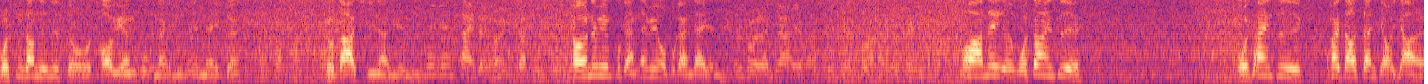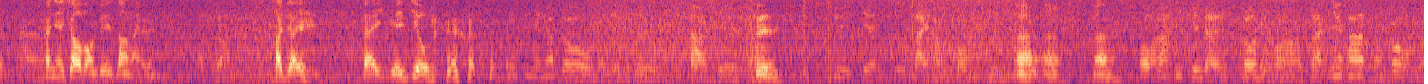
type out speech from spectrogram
我是上次是走桃源谷那那那一段，走大溪那边。那边带人会比较辛苦。哦，那边不敢，那边我不敢带人。如果人家有训练过，那就可以。哇，那个我上一次，我上一次快到山脚下了，看见消防队上来了。好是啊。他在来援救。因为之前那时候我们也是大学。是。去兼职带那种公司。嗯嗯。嗯，哦，那一群人说什么在？因为他总共有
